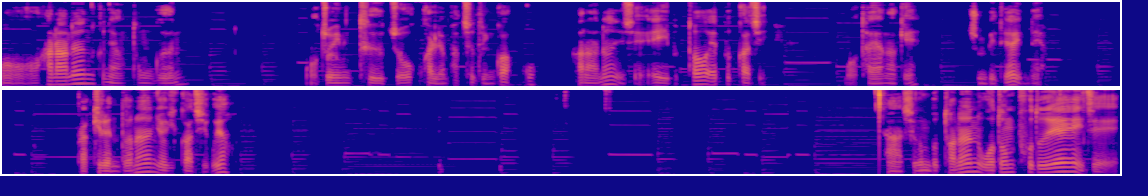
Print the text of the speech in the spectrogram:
어, 하나는 그냥 동근 어, 조인트 쪽 관련 파츠들인 것 같고 하나는 이제 A부터 F까지 뭐 다양하게 준비되어 있네요. 발키렌더는 여기까지고요. 아, 지금부터는 워든포드의 이제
